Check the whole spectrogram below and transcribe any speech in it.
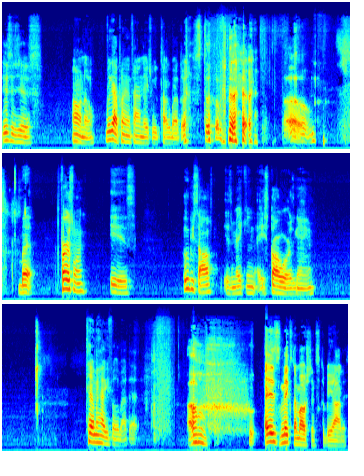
this is just I don't know. We got plenty of time next week to talk about those stuff. um, but first one is Ubisoft is making a Star Wars game. Tell me how you feel about that. Oh, it's mixed emotions to be honest.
